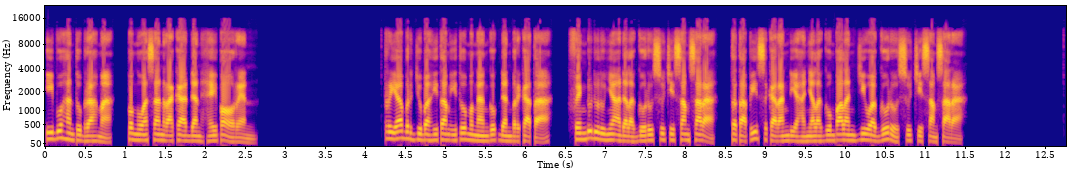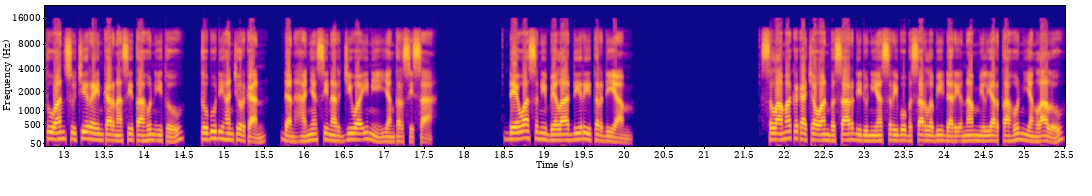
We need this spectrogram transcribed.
Ibu Hantu Brahma, penguasa neraka dan Hei Pao? Pria berjubah hitam itu mengangguk dan berkata, Feng Du dulunya adalah guru suci samsara, tetapi sekarang dia hanyalah gumpalan jiwa guru suci samsara. Tuan suci reinkarnasi tahun itu, tubuh dihancurkan, dan hanya sinar jiwa ini yang tersisa. Dewa seni bela diri terdiam. Selama kekacauan besar di dunia seribu besar lebih dari enam miliar tahun yang lalu,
